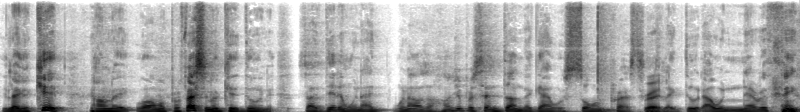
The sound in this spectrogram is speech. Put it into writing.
You're like a kid. I'm like, "Well, I'm a professional kid doing it." So I did it. When I when I was 100 percent done, the guy was so impressed. He Right. was like, "Dude, I would never think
